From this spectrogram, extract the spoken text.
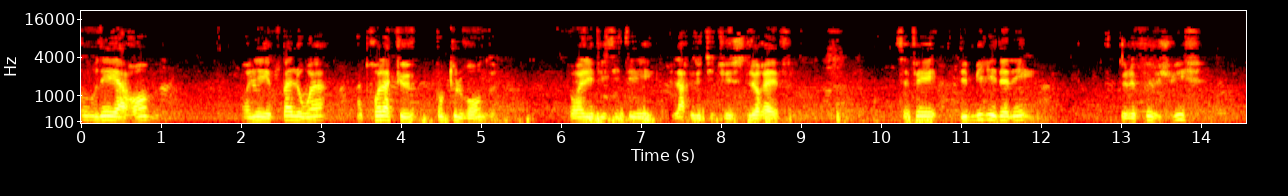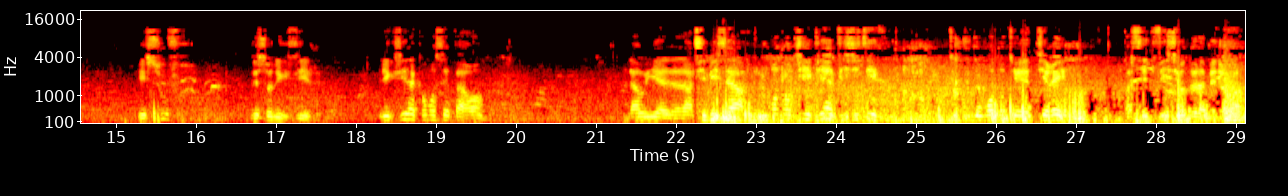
on est à Rome, on n'est pas loin, on prend la queue, comme tout le monde, pour aller visiter l'arc de Titus, le rêve. Ça fait des milliers d'années que le peuple juif il souffre de son exil. L'exil a commencé par Rome, là où il est. Là. C'est bizarre, le monde entier vient visiter. Tout le monde entier est attiré par cette vision de la Ménorah.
